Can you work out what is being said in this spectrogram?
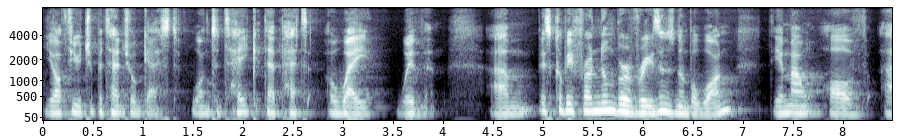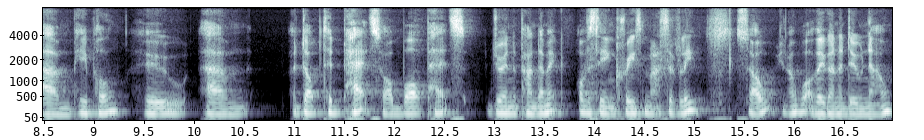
your future potential guest want to take their pet away with them. Um, this could be for a number of reasons. Number one, the amount of um, people who um, adopted pets or bought pets during the pandemic obviously increased massively. So, you know, what are they going to do now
